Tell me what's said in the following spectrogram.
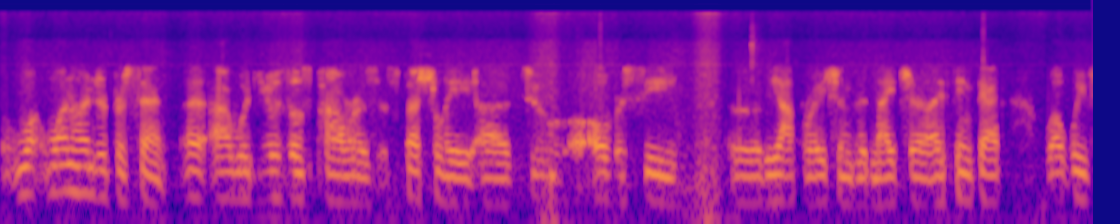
One hundred percent. Uh, I would use those powers, especially uh, to oversee uh, the operations at NYCHA. I think that what we've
